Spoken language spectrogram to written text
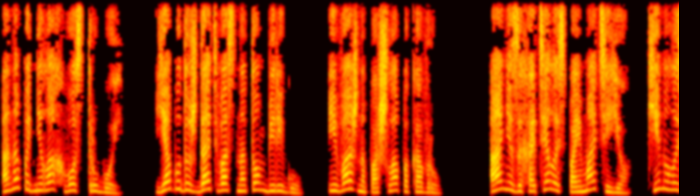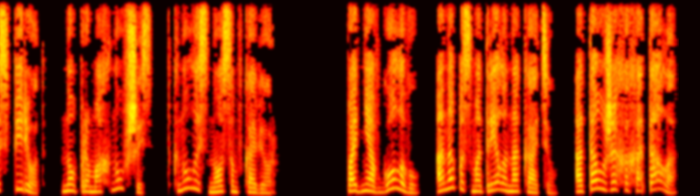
она подняла хвост трубой. «Я буду ждать вас на том берегу», и важно пошла по ковру. Аня захотелось поймать ее, кинулась вперед, но, промахнувшись, ткнулась носом в ковер. Подняв голову, она посмотрела на Катю, а та уже хохотала,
